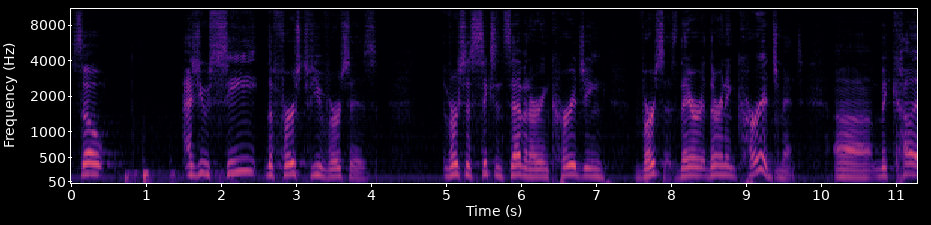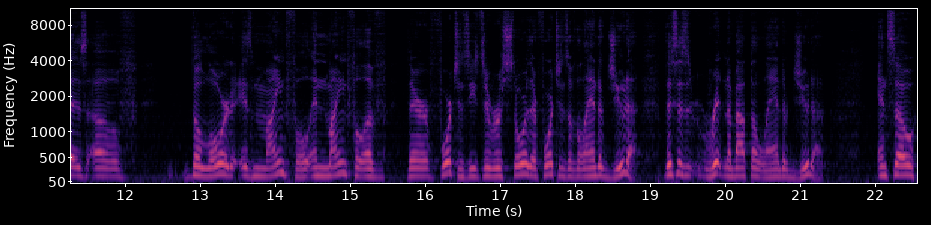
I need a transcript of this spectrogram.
So, as you see the first few verses, verses six and seven are encouraging verses. They're they're an encouragement uh, because of the Lord is mindful and mindful of their fortunes. He's to restore their fortunes of the land of Judah. This is written about the land of Judah. And so,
